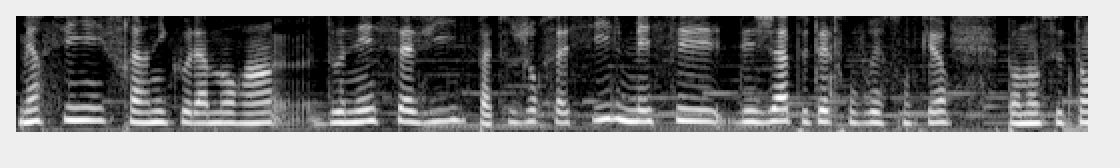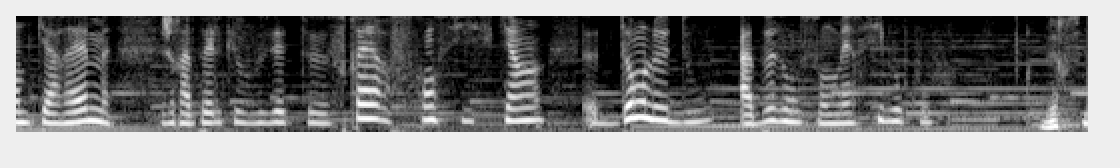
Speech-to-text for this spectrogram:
Merci frère Nicolas Morin. Donner sa vie, pas toujours facile, mais c'est déjà peut-être ouvrir son cœur pendant ce temps de carême. Je rappelle que vous êtes frère franciscain dans le Doubs à Besançon. Merci beaucoup. Merci.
